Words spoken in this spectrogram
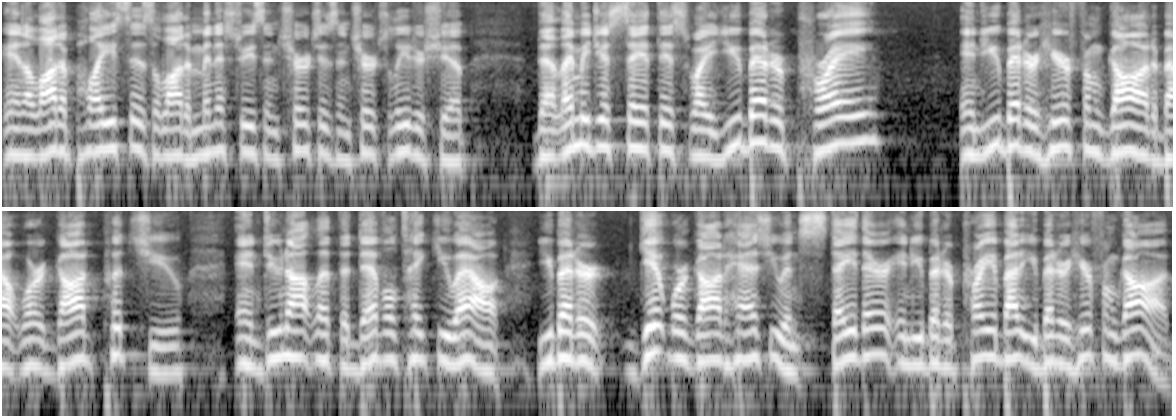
in a lot of places, a lot of ministries and churches and church leadership that let me just say it this way you better pray and you better hear from God about where God puts you and do not let the devil take you out. You better get where God has you and stay there and you better pray about it. You better hear from God.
